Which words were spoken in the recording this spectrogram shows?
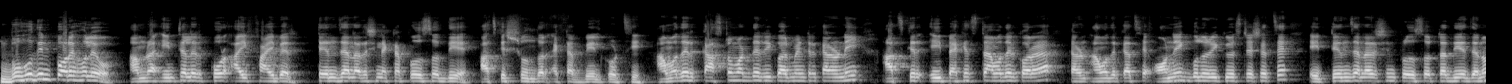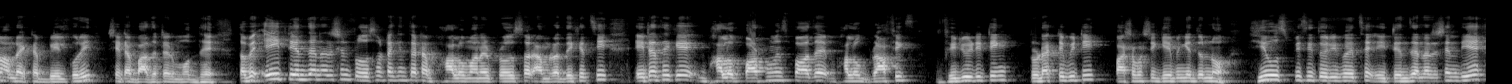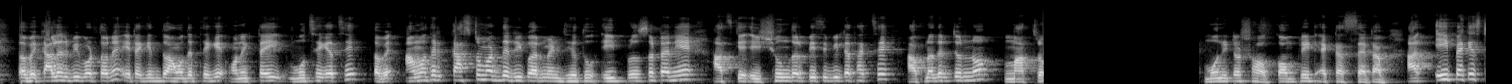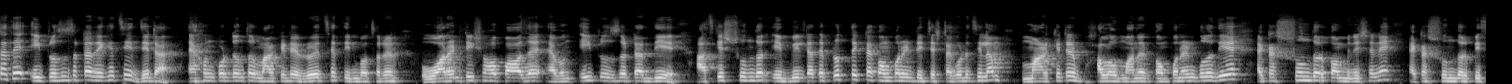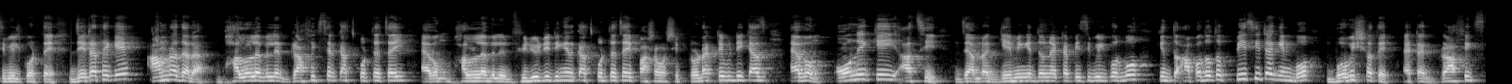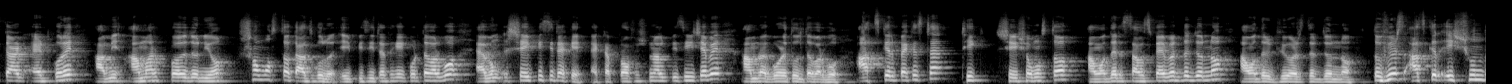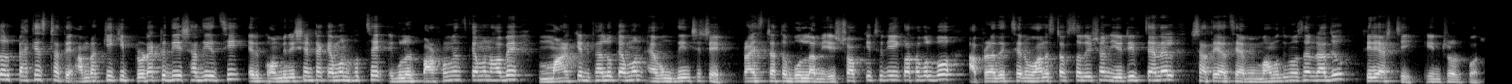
বহুদিন পরে হলেও আমরা ইন্টেলের কোর আই ফাইভের টেন জেনারেশন একটা প্রসেসর দিয়ে আজকে সুন্দর একটা বিল্ড করছি। আমাদের কাস্টমারদের রিকোয়ারমেন্টের কারণেই আজকের এই প্যাকেজটা আমাদের করা, কারণ আমাদের কাছে অনেকগুলো রিকোয়েস্ট এসেছে এই টেন জেনারেশন প্রসেসরটা দিয়ে যেন আমরা একটা বিল্ড করি, সেটা বাজেটের মধ্যে। তবে এই টেন জেনারেশন প্রসেসরটা কিন্তু একটা ভালো মানের প্রসেসর আমরা দেখেছি। এটা থেকে ভালো পারফরমেন্স পাওয়া যায়, ভালো গ্রাফিক্স ভিডিও এডিটিং প্রোডাক্টিভিটি পাশাপাশি গেমিং এর জন্য হিউজ পিসি তৈরি হয়েছে এই টেন জেনারেশন দিয়ে। তবে কালের বিবর্তনে এটা কিন্তু আমাদের থেকে অনেকটাই মুছে গেছে। তবে আমাদের কাস্টমারদের রিকোয়ারমেন্ট যেহেতু এই প্রসেসরটা নিয়ে আজকে এই সুন্দর পিসি বিলটা থাকছে, আপনাদের জন্য মাত্র মনিটর সহ কমপ্লিট একটা সেটআপ আর এই প্যাকেজটাতে এই প্রসেসরটা রেখেছি যেটা এখন পর্যন্ত মার্কেটে রয়েছে, তিন বছরের ওয়ারেন্টি সহ পাওয়া যায় এবং এই প্রসেসরটা দিয়ে আজকে সুন্দর এই বিলটাতে প্রত্যেকটা কম্পোনেন্টই চেষ্টা করেছিলাম। মার্কেটের ভালো মানের কম্পোনেন্টগুলো দিয়ে একটা সুন্দর কম্বিনেশনে একটা সুন্দর পিসি বিল করতে। যেটা থেকে আমরা যারা ভালো লেভেলের গ্রাফিক্সের কাজ করতে চাই এবং ভালো লেভেলের ভিডিও এডিটিং এর কাজ করতে চাই, পাশাপাশি প্রোডাক্টিভিটি কাজ এবং অনেকেই আছি যে আমরা গেমিং এর জন্য একটা পিসি বিল করব, কিন্তু আপাতত পিসিটা কিনবো, ভবিষ্যতে একটা গ্রাফিক্স কার্ড অ্যাড করে আমি আমার প্রয়োজনীয় সমস্ত কাজগুলো এই পিসিটা থেকে করতে পারব এবং সেই পিসিটাকে একটা প্রফেশনাল পিসি হিসেবে আমরা গড়ে তুলতে পারব। আজকের প্যাকেজটা ঠিক সেই সমস্ত আমাদের সাবস্ক্রাইবারদের জন্য, আমাদের ভিউয়ার্সদের জন্য। তো ভিউয়ার্স আজকের এই সুন্দর প্যাকেজটাতে আমরা কি কি প্রোডাক্ট দিয়ে সাজিয়েছি, এর কম্বিনেশনটা কেমন হচ্ছে, এগুলোর পারফরমেন্স কেমন হবে মার্কেট ভ্যালু কেমন এবং দিন শেষে প্রাইসটা তো বললামই, এই সব কিছু নিয়েই কথা বলব। আপনারা দেখছেন one stop solution YouTube channel সাথে আছে আমি মোহাম্মদ হোসেন রাজু ফিরে আসছি ইন্ট্রোর পর।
